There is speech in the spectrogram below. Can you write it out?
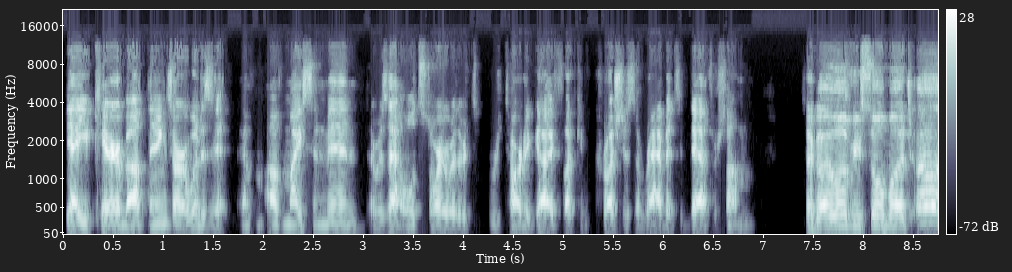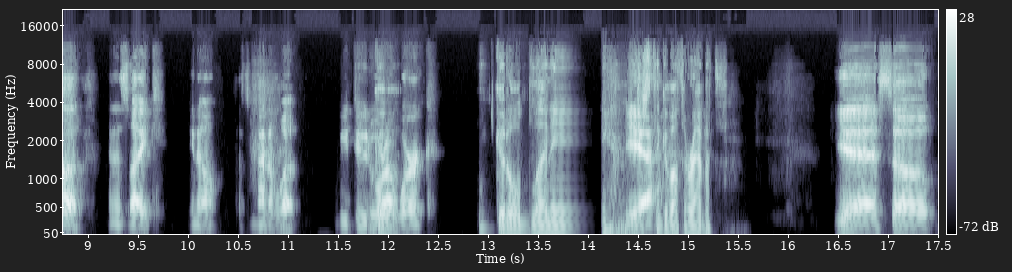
yeah, you care about things. Or what is it? Of, of mice and men. There was that old story where the retarded guy fucking crushes a rabbit to death or something like, I love you so much. Ah, and it's like, you know, that's kind of what we do to good, our work. Good old Lenny. Yeah. Just think about the rabbits. Yeah. So,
